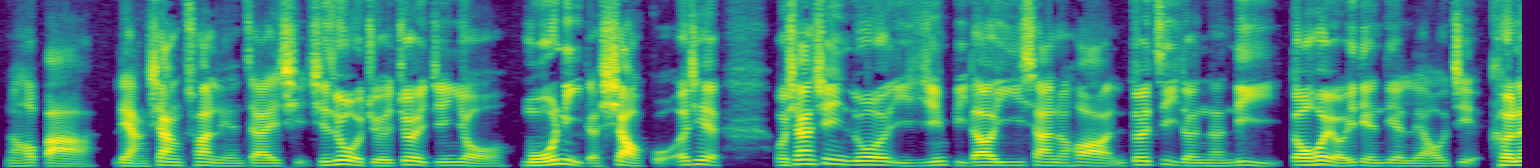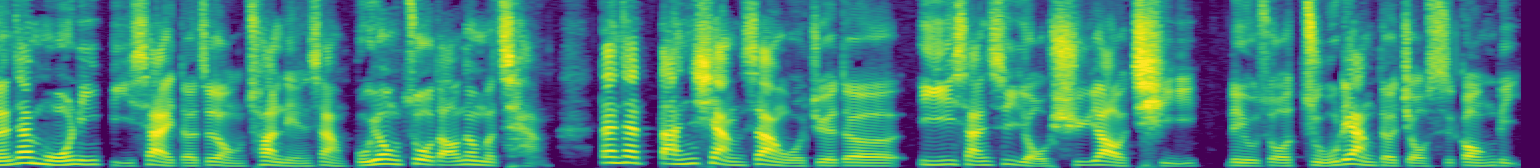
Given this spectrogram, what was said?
然后把两项串联在一起，其实我觉得就已经有模拟的效果。而且我相信，如果已经比到一三的话，你对自己的能力都会有一点点了解。可能在模拟比赛的这种串联上，不用做到那么长，但在单项上，我觉得一三是有需要骑，例如说足量的九十公里。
